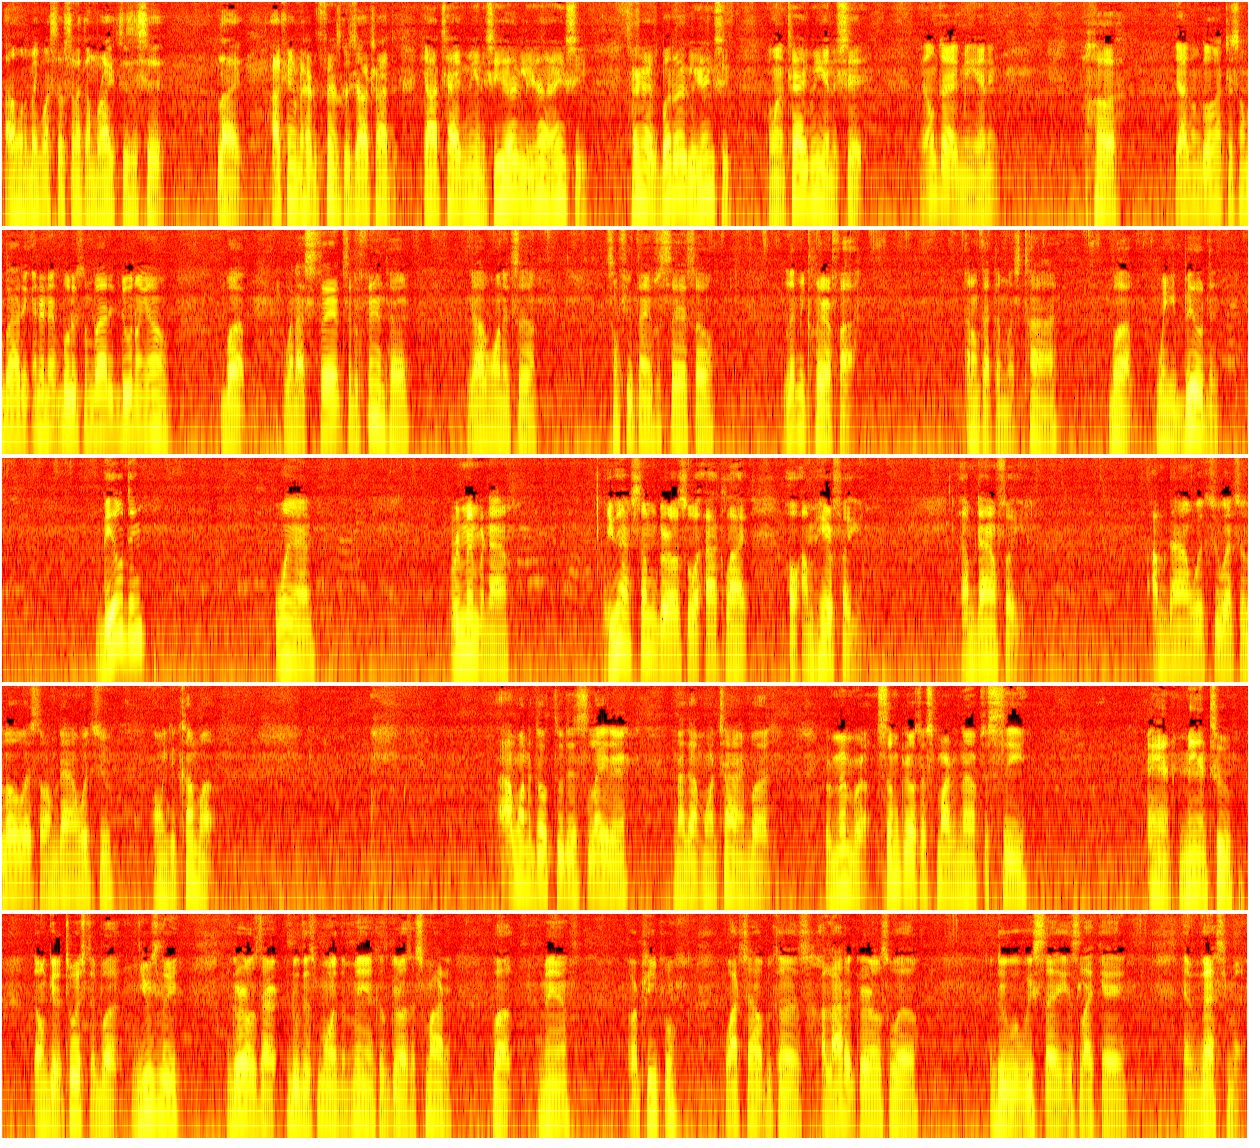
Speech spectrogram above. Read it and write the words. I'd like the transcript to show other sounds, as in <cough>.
I don't want to make myself sound like I'm righteous and shit. Like I came to her defense because y'all tried to y'all tag me in it. She ugly, huh? Ain't she? Her ass butt ugly, ain't she? I want to tag me in the shit. Don't tag me in it. Uh, Y'all gonna go after somebody, internet bully somebody, do it on your own. But when I said to defend her, y'all wanted to, some few things were said, so let me clarify. I don't got that much time, but when you're building, building, when, remember now, you have some girls who will act like, oh, I'm here for you. I'm down for you. I'm down with you at your lowest, or I'm down with you on your come up. I want to go through this later and I got more time, but remember, some girls are smart enough to see, and men too, don't get it twisted, but usually girls are do this more than men because girls are smarter. But men or people, watch out because a lot of girls will do what we say is like a investment.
